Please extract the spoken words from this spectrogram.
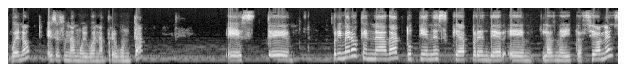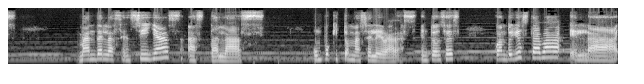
Bueno, esa es una muy buena pregunta. Este, primero que nada, tú tienes que aprender eh, las meditaciones, van de las sencillas hasta las un poquito más elevadas. Entonces, cuando yo estaba en la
